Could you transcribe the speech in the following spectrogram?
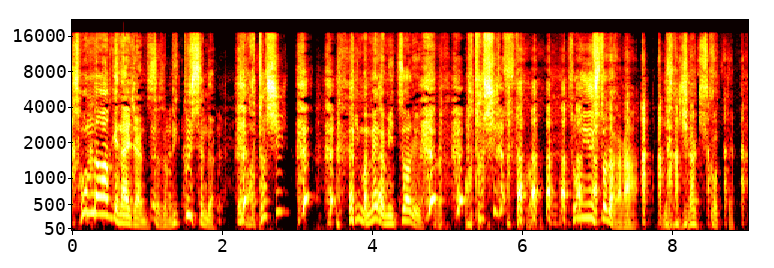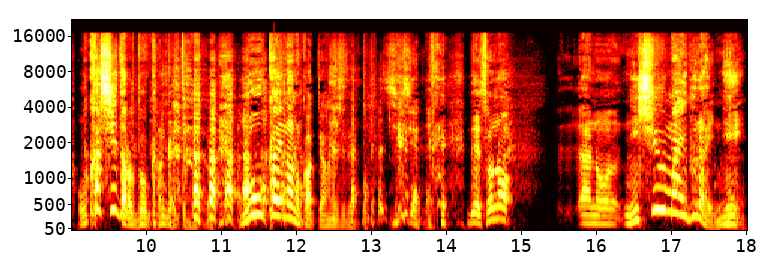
そんなわけないじゃんっつってさ、びっくりしてんだよ。え、私今目が三つあるよって言ったら、私っつったから。そういう人だから、八木亜希子って。おかしいだろ、どう考えても。妖怪なのかっていう話で。じゃない。で、その、あの、2週前ぐらいに、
